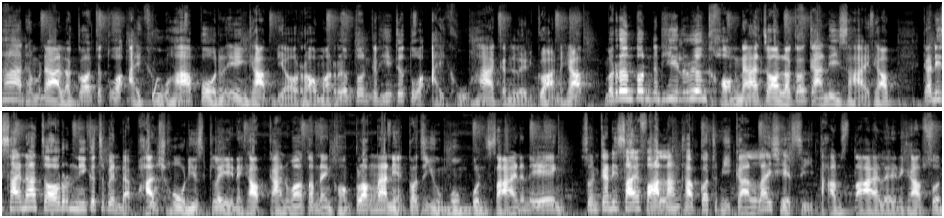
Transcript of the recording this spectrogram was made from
5 ธรรมดา แล้วก็เจ้าตัว iQ 5 Pro นั่นเองครับ เดี๋ยวเรามาเริ่มต้นกันที่เจ้าตัว iQ 5 กันเลยดีกว่านะครับ มาเริ่มต้นกันที่เรื่องของหน้าจอแล้วก็การดีไซน์ครับ การดีไซน์หน้าจอรุ่นนี้ก็จะเป็นแบบ punch hole display นะครับ การวางตำแหน่งของกล้องหน้าเนี่ยก็จะอยู่มุมบนซ้ายนั่นเอง ส่วนการดีไซน์ฝาหลังครับก็จะมีการไล่เฉดสีตามสไตล์เลยนะครับ ส่วน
